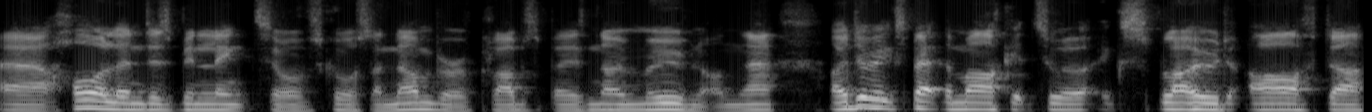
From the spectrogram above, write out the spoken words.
Uh, Haaland has been linked to, of course, a number of clubs, but there's no movement on that. I do expect the market to explode after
